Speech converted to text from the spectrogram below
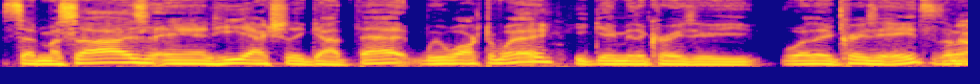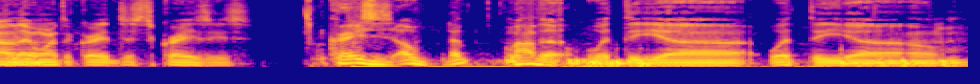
Said my size, and he actually got that. We walked away. He gave me the crazy. Were they crazy eights? No, they were? weren't the crazy, just the crazies. crazies. Oh, nope. My- With the with the uh, with the um,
